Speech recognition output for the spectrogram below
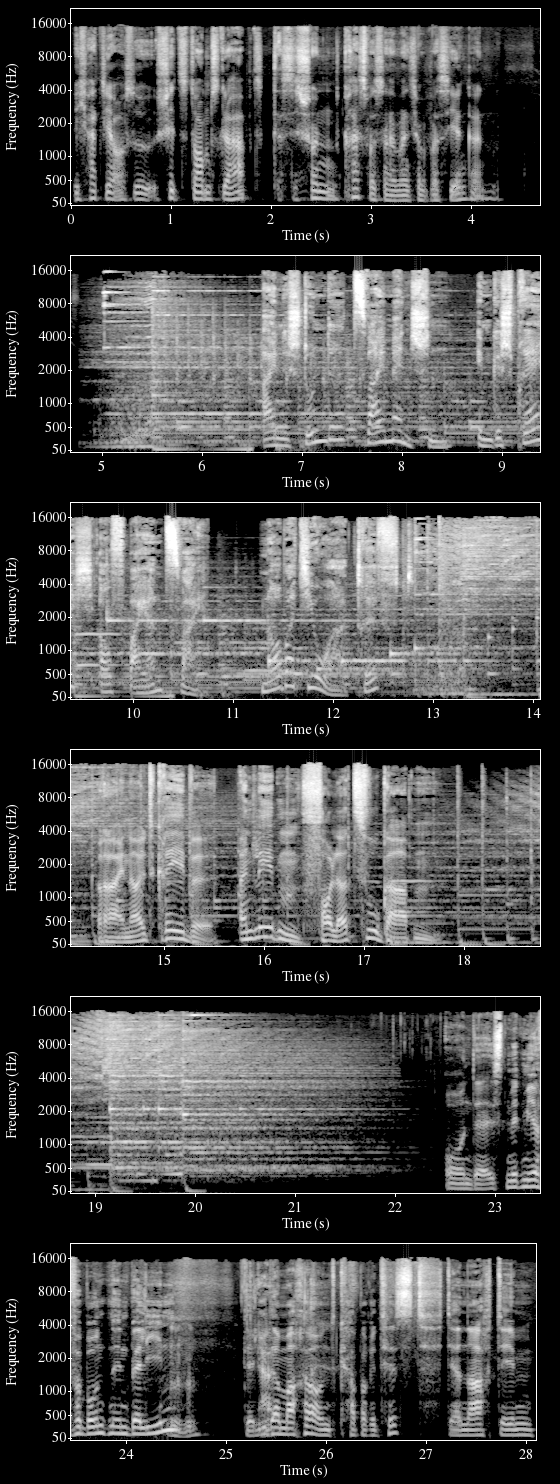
Ich hatte ja auch so Shitstorms gehabt. Das ist schon krass, was da manchmal passieren kann. Eine Stunde, zwei Menschen im Gespräch auf Bayern 2. Norbert Joa trifft Reinhold Grebe. Ein Leben voller Zugaben. Und er ist mit mir verbunden in Berlin, mhm. der Liedermacher ja. und Kabarettist, der nach dem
